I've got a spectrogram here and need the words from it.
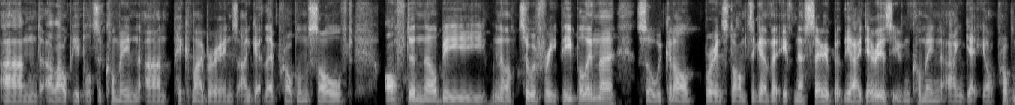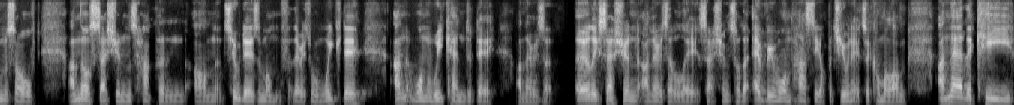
and allow people to come in and pick my brains and get their problem solved. Often there'll be, you know, two or three people in there, so we can all brainstorm together if necessary. But the idea is you can come in and get your problem solved. And those sessions happen on two days a month. There is one weekday and one weekend day. And there is a early session and there's a late session so that everyone has the opportunity to come along. And they're the key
